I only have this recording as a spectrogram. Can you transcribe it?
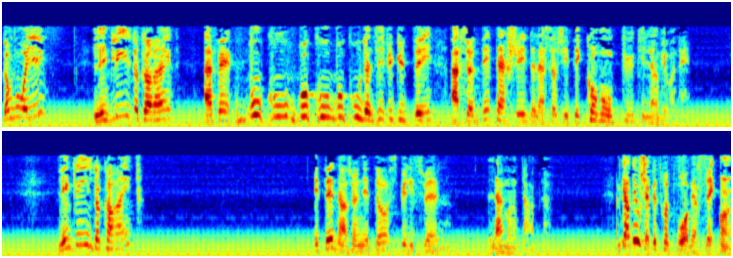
Comme vous voyez, l'Église de Corinthe a fait beaucoup, beaucoup, beaucoup de difficultés à se détacher de la société corrompue qui l'environnait. L'Église de Corinthe était dans un état spirituel lamentable. Regardez au chapitre 3, verset 1.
